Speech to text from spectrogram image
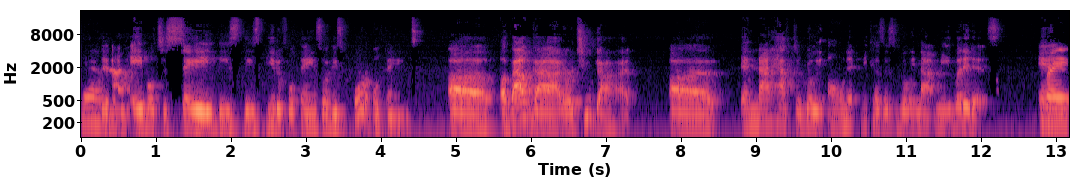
Yeah. That I'm able to say these these beautiful things or these horrible things uh, about God or to God. Uh, and not have to really own it because it's really not me, but it is. And right.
